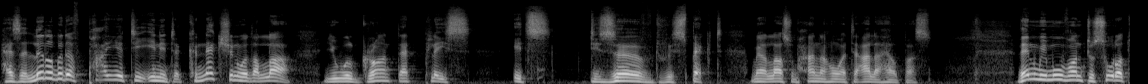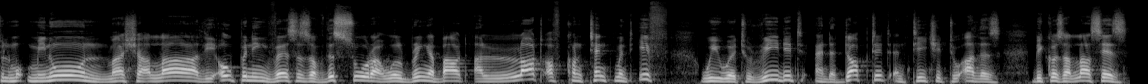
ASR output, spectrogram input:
has a little bit of piety in it, a connection with Allah, you will grant that place its deserved respect. May Allah subhanahu wa ta'ala help us. Then we move on to Surah Al Mu'minun. MashaAllah, the opening verses of this surah will bring about a lot of contentment if we were to read it and adopt it and teach it to others. Because Allah says,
